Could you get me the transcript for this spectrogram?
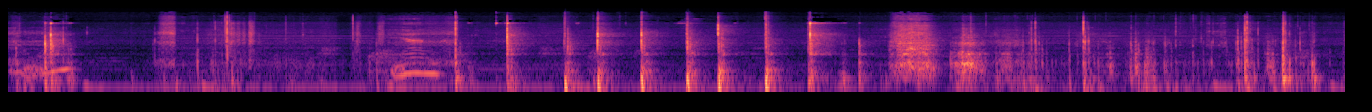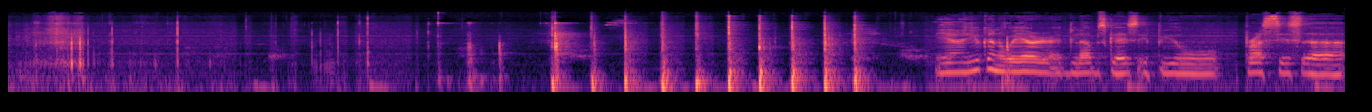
Yan. Yan. Yeah, you can wear gloves, guys, if you process uh,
